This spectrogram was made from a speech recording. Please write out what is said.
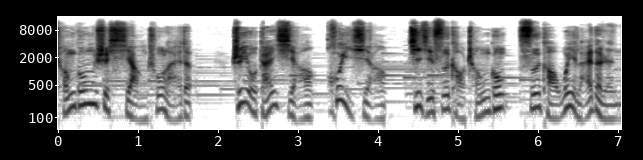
成功是想出来的，只有敢想会想。积极思考成功、思考未来的人，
